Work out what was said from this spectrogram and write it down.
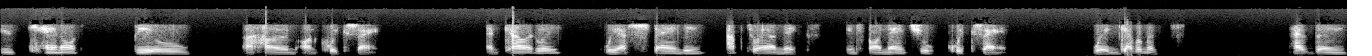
You cannot build a home on quicksand. And currently, we are standing up to our necks in financial quicksand, where governments have been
